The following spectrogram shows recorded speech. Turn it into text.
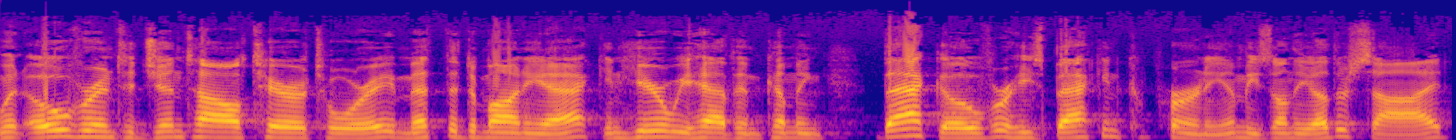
went over into Gentile territory, met the demoniac, and here we have him coming back over. He's back in Capernaum. He's on the other side.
